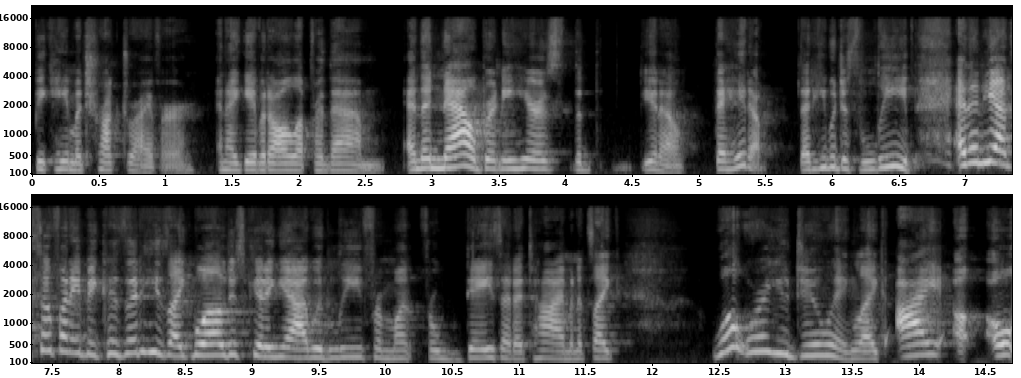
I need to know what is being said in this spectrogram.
became a truck driver and I gave it all up for them. And then now Brittany hears the, you know, they hate him that he would just leave. And then yeah, it's so funny because then he's like, "Well, just kidding. Yeah, I would leave for month for days at a time." And it's like, what were you doing? Like, I uh,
